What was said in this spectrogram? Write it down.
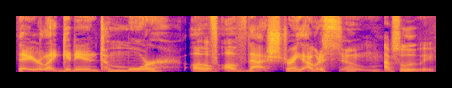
that you're like getting into more of, oh. of that strength. I would assume. Absolutely.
